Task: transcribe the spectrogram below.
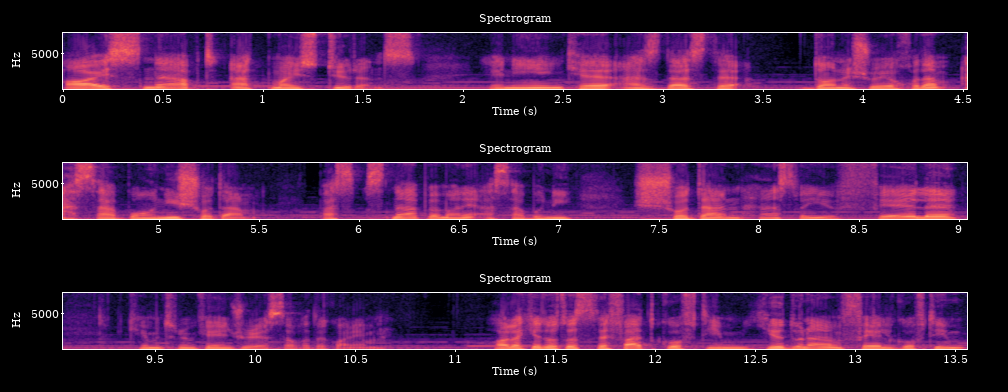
I snapped at my students. یعنی اینکه از دست دانشجوی خودم عصبانی شدم. پس snap به معنی عصبانی شدن هست و یه فعل که می‌تونیم که اینجوری استفاده کنیم. حالا که دو تا صفت گفتیم یه دونه هم فعل گفتیم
